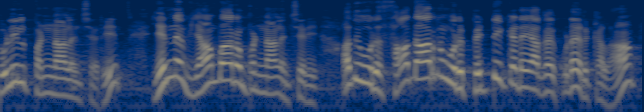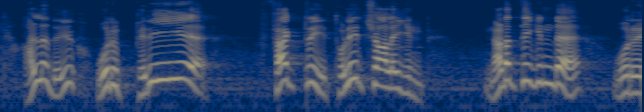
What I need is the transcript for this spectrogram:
தொழில் பண்ணாலும் சரி என்ன வியாபாரம் பண்ணாலும் சரி அது ஒரு சாதாரண ஒரு பெட்டி கடையாக கூட இருக்கலாம் அல்லது ஒரு பெரிய ஃபேக்ட்ரி தொழிற்சாலையின் நடத்துகின்ற ஒரு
